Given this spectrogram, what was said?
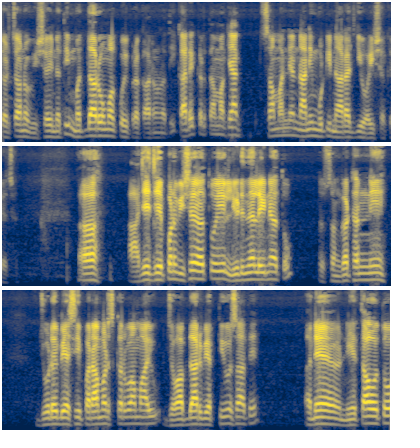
ચર્ચાનો વિષય નથી. મતદારોમાં કોઈ પ્રકારનો નથી. કાર્યકર્તામાં ક્યાંક સામાન્ય નાની મોટી નારાજગી હોઈ શકે છે. આજે જે પણ વિષય હતો એ લીડને લઈને હતો. સંગઠનની જોડે બેસી પરામર્શ કરવામાં આવ્યું, જવાબદાર વ્યક્તિઓ સાથે. અને નેતાઓ તો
